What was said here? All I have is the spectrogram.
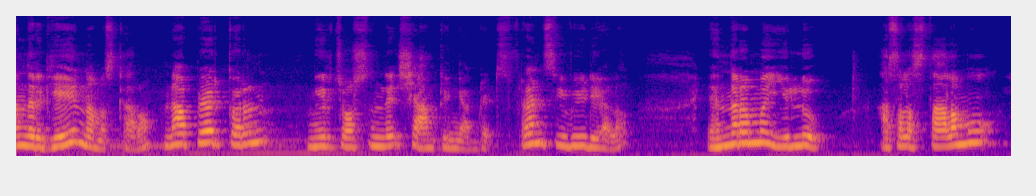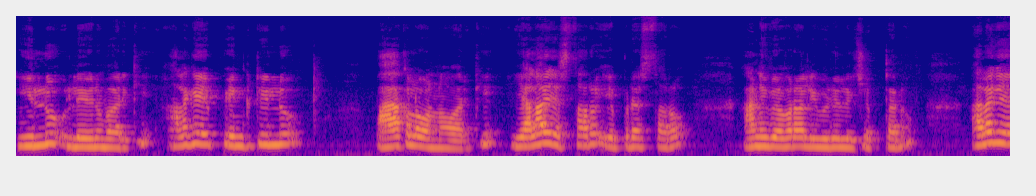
అందరికీ నమస్కారం. నా పేరు కరుణ్. మీరు చూస్తుంది శ్యామ్ కింగ్ అప్డేట్స్. ఫ్రెండ్స్ ఈ వీడియోలో ఎందరమ్మ ఇల్లు అసలు స్థలము ఇల్లు లేని వారికి అలాగే పెంకుటిల్లు పాకలో ఉన్నవారికి ఎలా ఇస్తారో ఎప్పుడు ఇస్తారో అనే వివరాలు ఈ వీడియోలో చెప్తాను. అలాగే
